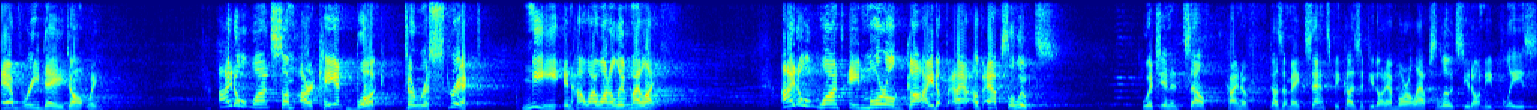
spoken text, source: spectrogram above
every day, don't we? I don't want some archaic book to restrict me in how I want to live my life. I don't want a moral guide of, of absolutes, which in itself kind of doesn't make sense because if you don't have moral absolutes, you don't need police.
